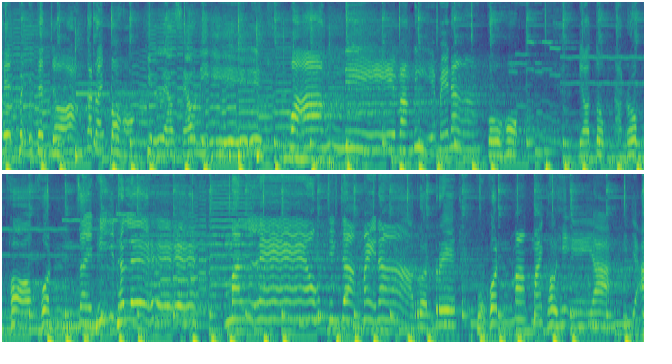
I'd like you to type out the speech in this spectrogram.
เห็นไปแต่จอง ได้บ่ห้องกินแล้วแซวนี้หวังดีหวังดีไม่น่าโกหก เดี๋ยวตกนรกพอคนใจพีทะเล มันแล้วจริงจังไม่น่ารวดเรผู้คนมากมายเขาเฮียกินยา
